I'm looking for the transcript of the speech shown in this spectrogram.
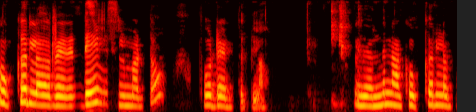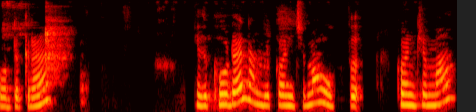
குக்கரில் ஒரு ரெண்டே விசில் மட்டும் போட்டு எடுத்துக்கலாம். இது வந்து நான் குக்கரில் போட்டுக்கிறேன். இது கூட நம்மளுக்கு கொஞ்சமாக உப்பு. கொஞ்சமாக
